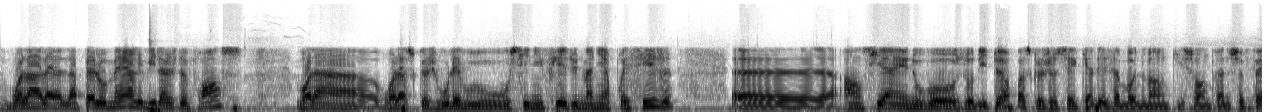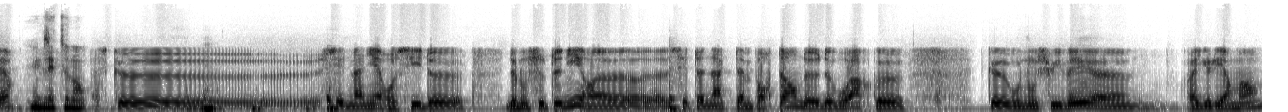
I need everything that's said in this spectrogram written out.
voilà l'appel au maire, les villages de France. Voilà, voilà ce que je voulais vous signifier d'une manière précise euh, anciens et nouveaux auditeurs, parce que je sais qu'il y a des abonnements qui sont en train de se faire. Exactement. Parce que euh, c'est une manière aussi de, de nous soutenir. Euh, c'est un acte important de, de, voir que, que vous nous suivez euh, régulièrement.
